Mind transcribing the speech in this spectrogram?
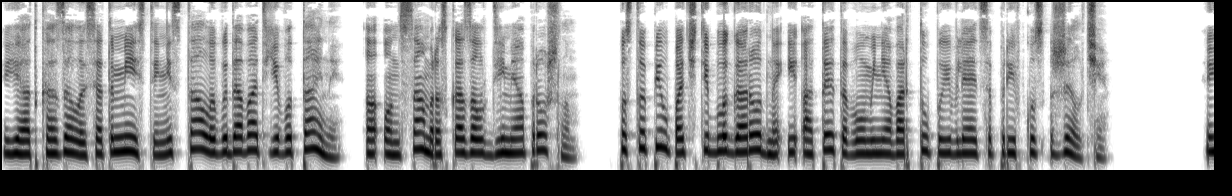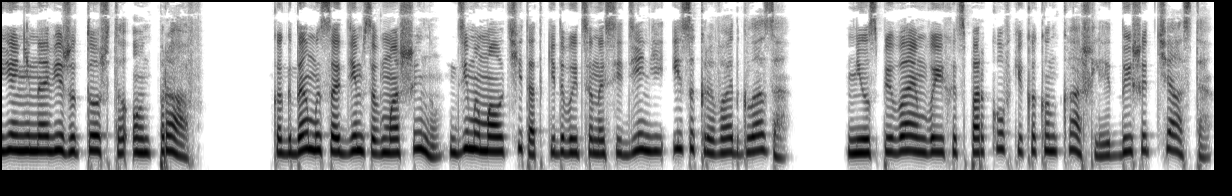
Я отказалась от мести, не стала выдавать его тайны, а он сам рассказал Диме о прошлом. Поступил почти благородно, и от этого у меня во рту появляется привкус желчи. Я ненавижу то, что он прав. Когда мы садимся в машину, Дима молчит, откидывается на сиденье и закрывает глаза. Не успеваем выехать с парковки, как он кашляет, дышит часто.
